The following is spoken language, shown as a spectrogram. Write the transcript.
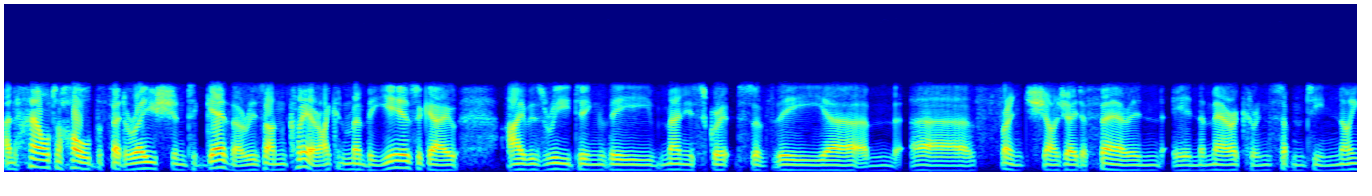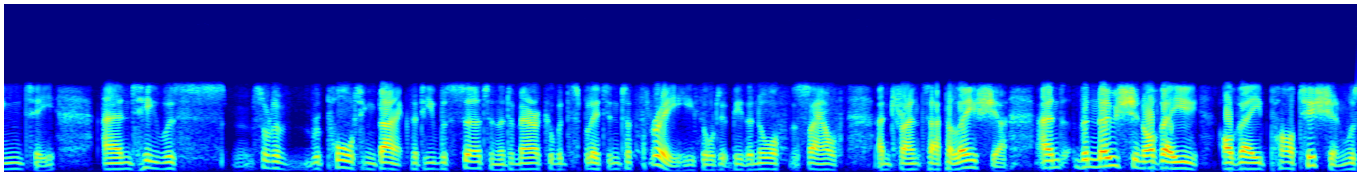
and how to hold the federation together is unclear. I can remember years ago I was reading the manuscripts of the um, uh, French chargé d'affaires in in America in 1790, and he was sort of reporting back that he was certain that America would split into three. He thought it'd be the North, the South, and Transappalachia. And the notion of a of a partition was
